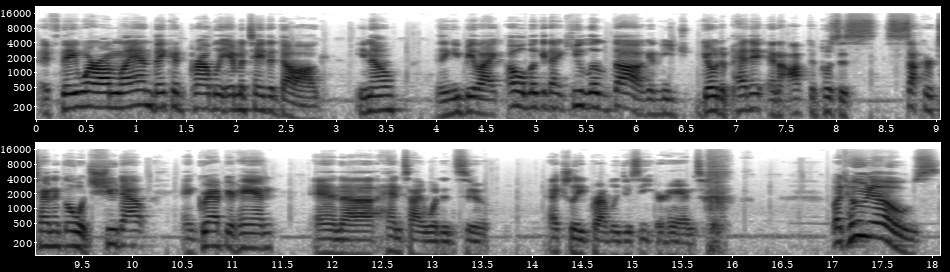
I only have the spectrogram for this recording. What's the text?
If they were on land, they could probably imitate a dog, you know? And you'd be like, oh, look at that cute little dog. And you go to pet it, and an octopus's sucker tentacle would shoot out and grab your hand, and uh, hentai would ensue. Actually, probably just eat your hand. But who knows?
